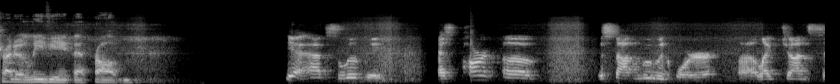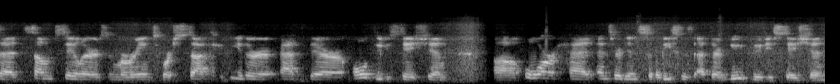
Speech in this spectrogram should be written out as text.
try to alleviate that problem. Yeah, absolutely. As part of the stop movement order, uh, like John said, some sailors and Marines were stuck either at their old duty station uh, or had entered into leases at their new duty station,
